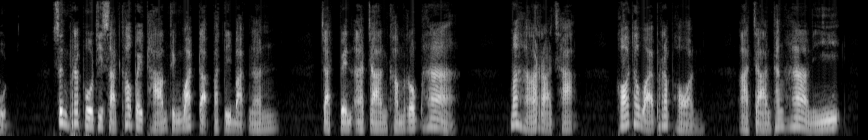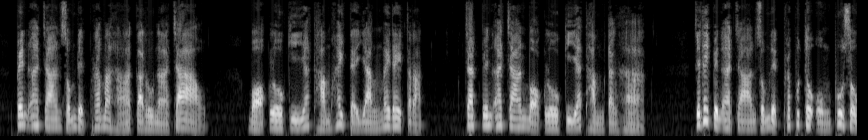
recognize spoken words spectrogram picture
บุตร ซึ่งพระโพธิสัตว์เข้าไปถามถึงวัดปฏิบัตินั้น จัดเป็นอาจารย์คำรบห้ามหาราชะ ขอถวายพระพร อาจารย์ทั้งห้านี้ เป็นอาจารย์สมเด็จพระมหากรุณาเจ้า บอกโลกียธรรมให้แต่ยังไม่ได้ตรัส จัดเป็นอาจารย์บอกโลกียธรรมต่างหาก จะได้เป็นอาจารย์สมเด็จพระพุทธองค์ผู้ทรง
